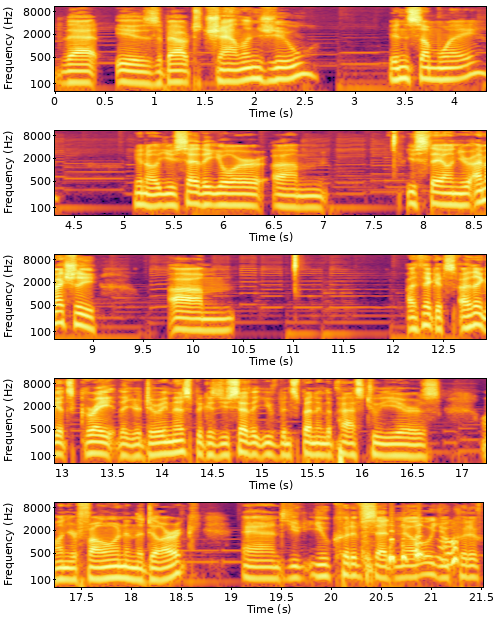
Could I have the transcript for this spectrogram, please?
that is about to challenge you in some way. You know, you said that you're um you stay on your I'm actually um I think it's I think it's great that you're doing this because you said that you've been spending the past 2 years on your phone in the dark and you you could have said no you could have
